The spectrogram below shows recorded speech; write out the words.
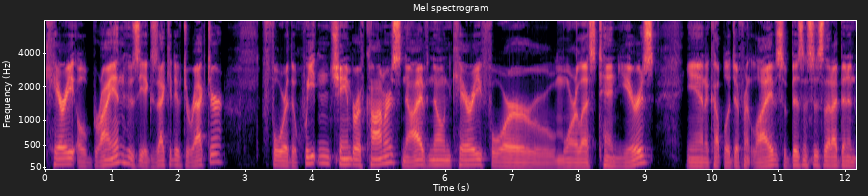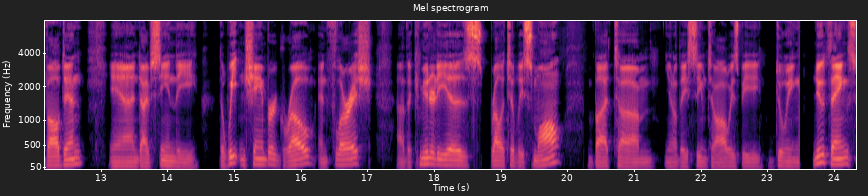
Carrie O'Brien, who's the executive director for the Wheaton Chamber of Commerce. Now, I've known Carrie for more or less 10 years in a couple of different lives of businesses that I've been involved in. And I've seen the, the Wheaton Chamber grow and flourish. Uh, the community is relatively small, but, um, you know, they seem to always be doing new things,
